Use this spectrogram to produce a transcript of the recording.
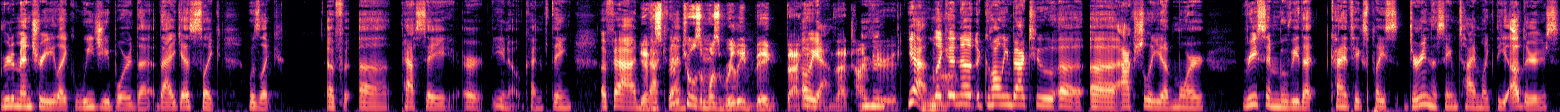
rudimentary like Ouija board that, that I guess like was like a f- uh passe or you know kind of thing a fad Yeah, because back then. spiritualism was really big back Oh, in yeah. that time period. Yeah, like Um, ano- calling back to uh uh actually a more recent movie that kind of takes place during the same time like The Others.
